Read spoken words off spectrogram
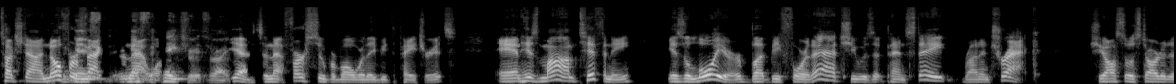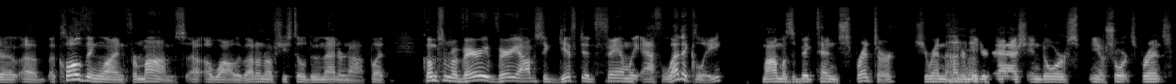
touchdown. No, for against, a fact in that one, Patriots, right? Yes, in that first Super Bowl where they beat the Patriots. And his mom, Tiffany, is a lawyer, but before that, she was at Penn State running track. She also started a, a, a clothing line for moms a, a, while ago. I don't know if she's still doing that or not, but comes from a very, very obviously gifted family athletically. Mom was a Big Ten sprinter. She ran the 100 mm-hmm. meter dash, indoors, you know, short sprints.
